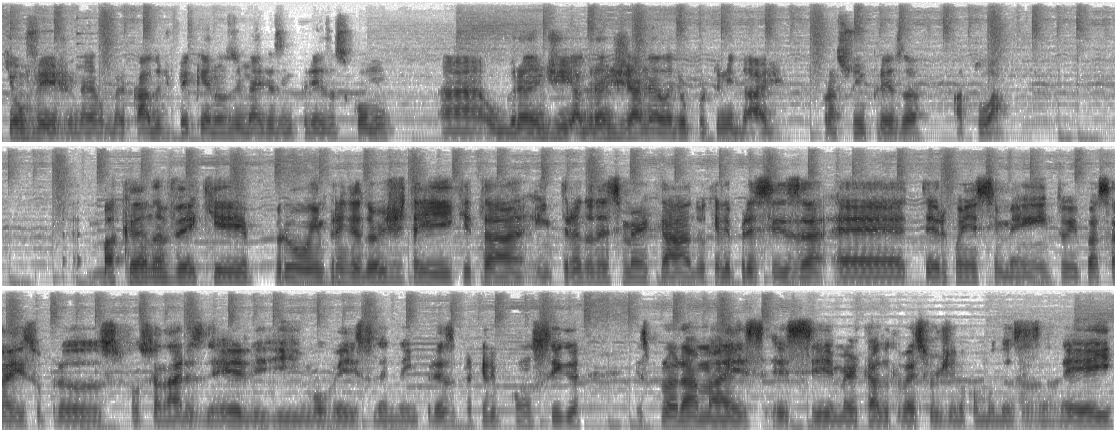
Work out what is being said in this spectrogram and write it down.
que eu vejo, né, o mercado de pequenas e médias empresas como uh, o grande, a grande janela de oportunidade para a sua empresa atuar. Bacana ver que para o empreendedor de TI que está entrando nesse mercado, que ele precisa é, ter conhecimento e passar isso para os funcionários dele e envolver isso dentro da empresa para que ele consiga explorar mais esse mercado que vai surgindo com mudanças na lei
